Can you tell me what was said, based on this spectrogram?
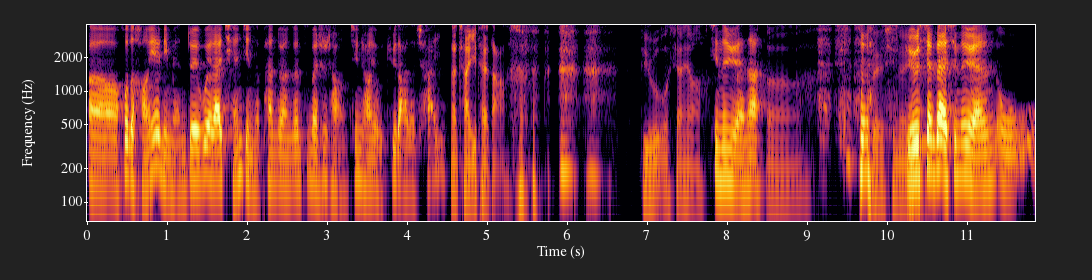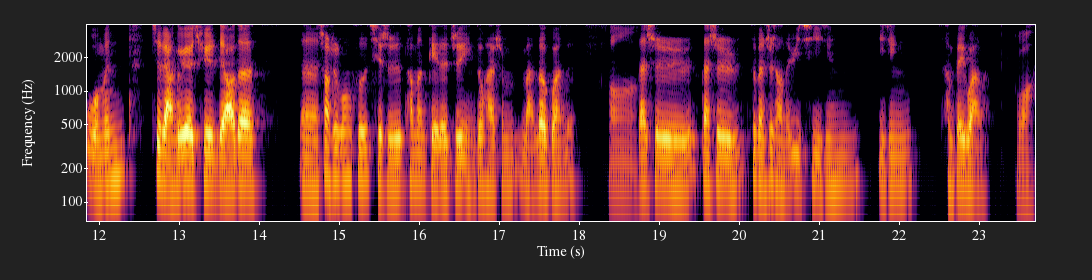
呃或者行业里面对未来前景的判断跟资本市场经常有巨大的差异。那差异太大了。比如我想想啊，新能源啊，呃，对，新能源，比如现在新能源，我我们这两个月去聊的，呃，上市公司其实他们给的指引都还是蛮乐观的，哦，但是但是资本市场的预期已经已经很悲观了，哇，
